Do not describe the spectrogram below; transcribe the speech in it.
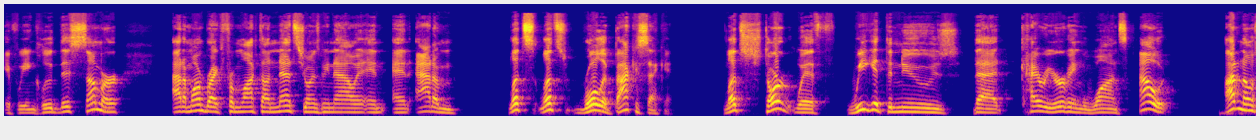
if we include this summer adam armbrecht from locked on nets joins me now and and adam let's let's roll it back a second. Let's start with we get the news that kyrie irving wants out I don't know,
